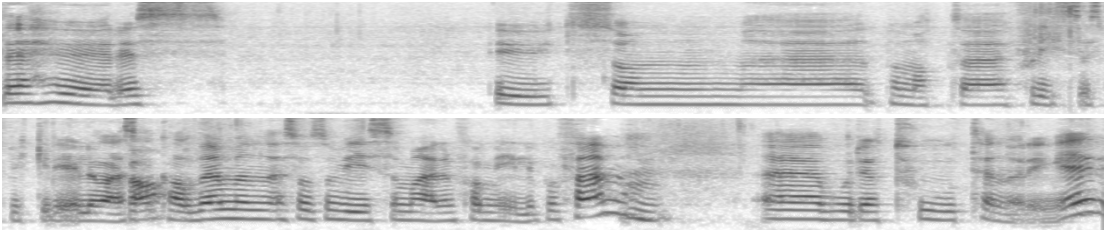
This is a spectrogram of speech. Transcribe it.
det høres ut som eh, på en måte flisespikkeri, eller hva jeg skal Ja. kalle det. Men sånn som vi som er en familie på fem, eh, hvor de har to tenåringer,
